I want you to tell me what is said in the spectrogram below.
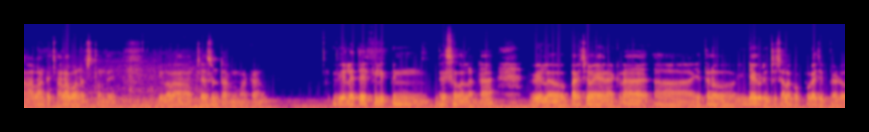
చాలా అంటే చాలా బాగా నచ్చుతుంది. వీళ్ళు అలా చేస్తుంటారనమాట వీళ్ళైతే ఫిలిపిన్ దేశం వాళ్ళంట. వీళ్ళు పరిచయం అయ్యారు అక్కడ. ఇతను ఇండియా గురించి చాలా గొప్పగా చెప్పాడు.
